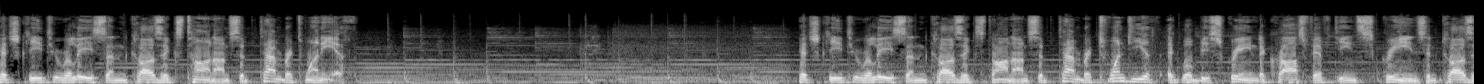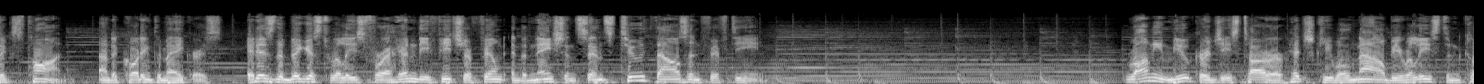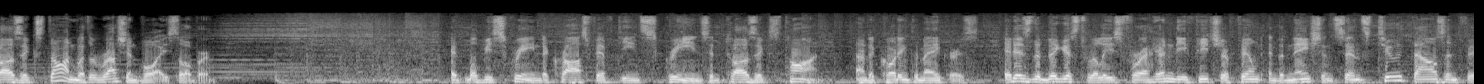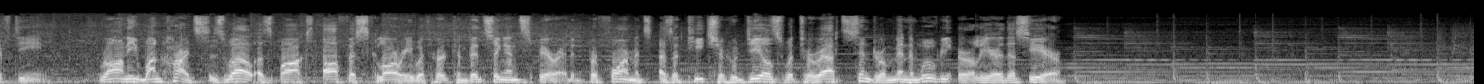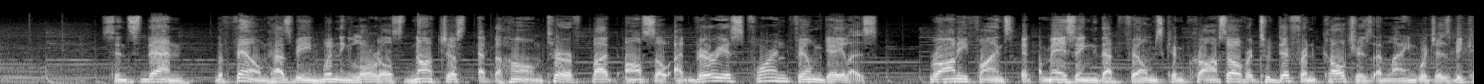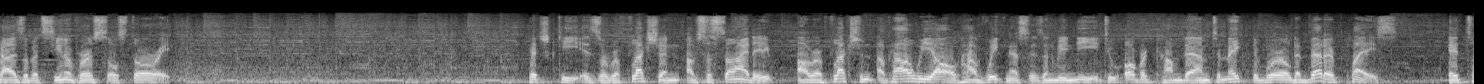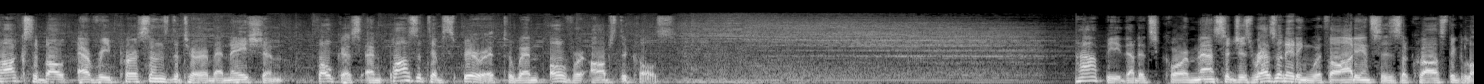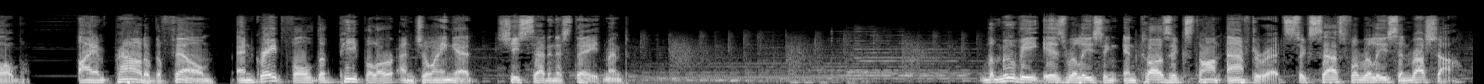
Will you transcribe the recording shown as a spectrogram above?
Hichki to release in Kazakhstan on September 20th. Hichki to release in Kazakhstan on September 20th it will be screened across 15 screens in Kazakhstan, and according to makers, it is the biggest release for a Hindi feature film in the nation since 2015. Rani Mukerji starrer Hichki will now be released in Kazakhstan with a Russian voiceover. It will be screened across 15 screens in Kazakhstan, and according to makers, it is the biggest release for a Hindi feature film in the nation since 2015. Rani won hearts as well as box office glory with her convincing and spirited performance as a teacher who deals with Tourette syndrome in a movie earlier this year. Since then, the film has been winning laurels not just at the home turf but also at various foreign film galas. Rani finds it amazing that films can cross over to different cultures and languages because of its universal story. Hichki is a reflection of society, a reflection of how we all have weaknesses and we need to overcome them to make the world a better place. It talks about every person's determination, focus and positive spirit to win over obstacles. Happy that its core message is resonating with audiences across the globe. I am proud of the film, and grateful that people are enjoying it, she said in a statement. The movie is releasing in Kazakhstan after its successful release in Russia.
